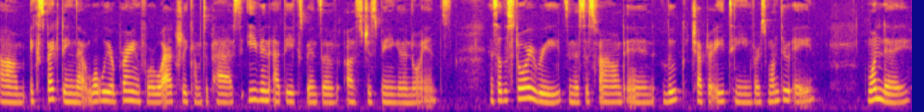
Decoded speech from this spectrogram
um, expecting that what we are praying for will actually come to pass, even at the expense of us just being an annoyance. And so the story reads, and this is found in Luke chapter 18, verse 1 through 8. One day,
